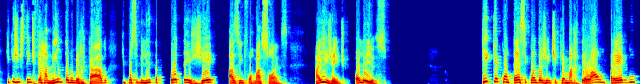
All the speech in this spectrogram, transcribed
o que, que a gente tem de ferramenta no mercado que possibilita proteger as informações? Aí, gente, olha isso. O que, que acontece quando a gente quer martelar um prego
